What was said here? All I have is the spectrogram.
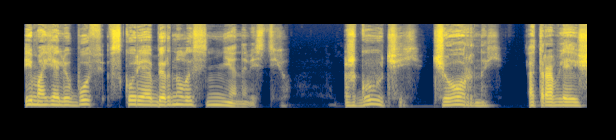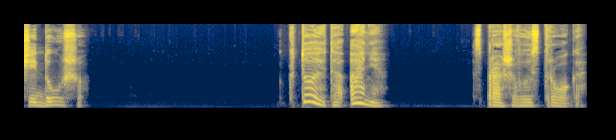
И моя любовь вскоре обернулась ненавистью. Жгучей, черной, отравляющей душу. «Кто это, Аня?» — спрашиваю строго.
